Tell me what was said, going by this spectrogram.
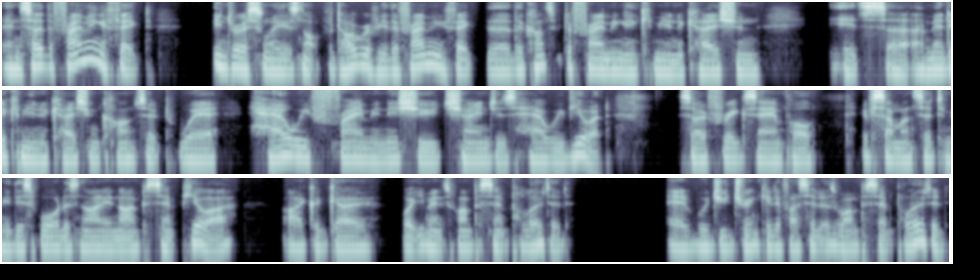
and so the framing effect. Interestingly, it's not photography. The framing effect, the, the concept of framing and communication it's a, a meta communication concept where how we frame an issue changes how we view it. So, for example, if someone said to me, This water is 99% pure, I could go, What you mean it's 1% polluted? And would you drink it if I said it was 1% polluted?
